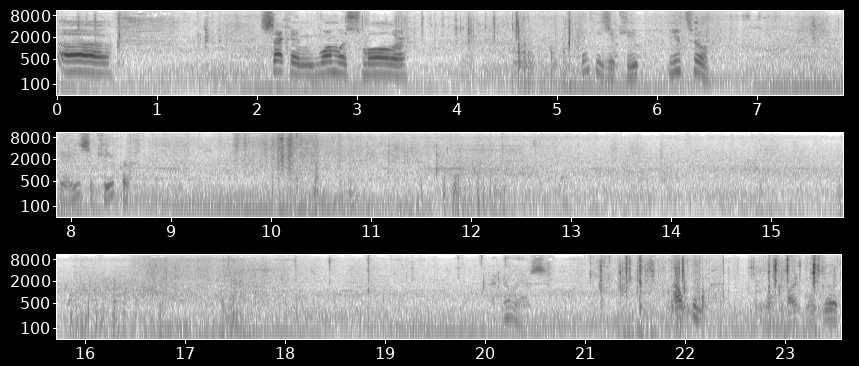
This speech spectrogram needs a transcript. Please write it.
Uh, second one was smaller. I think he's a keep. You too. Yeah, he's a keeper. I knew he was. Ow! ooh, He's gonna bite me good.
